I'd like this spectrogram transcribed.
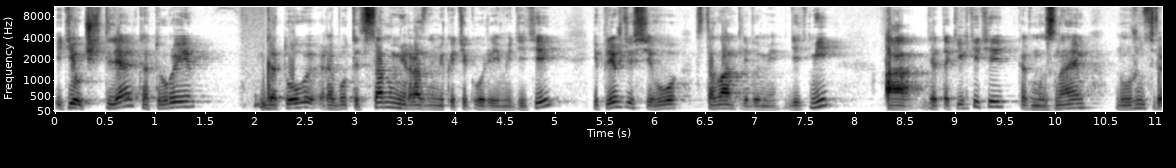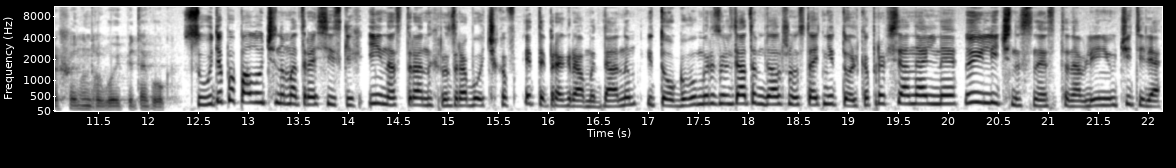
и те учителя, которые готовы работать с самыми разными категориями детей – и прежде всего с талантливыми детьми, а для таких детей, как мы знаем, нужен совершенно другой педагог. Судя по полученным от российских и иностранных разработчиков этой программы данным, итоговым результатом должно стать не только профессиональное, но и личностное становление учителя.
